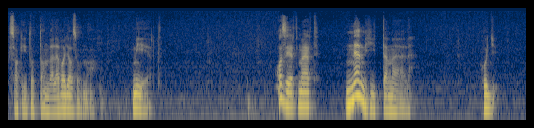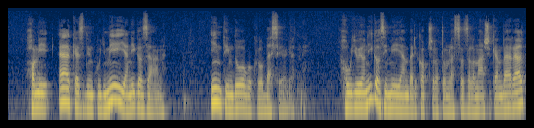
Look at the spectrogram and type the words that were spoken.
szakítottam vele, vagy azonnal. Miért? Azért, mert nem hittem el, hogy ha mi elkezdünk úgy mélyen igazán intim dolgokról beszélgetni, ha úgy olyan igazi mély emberi kapcsolatom lesz azzal a másik emberrel,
